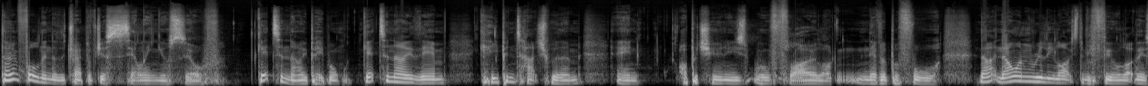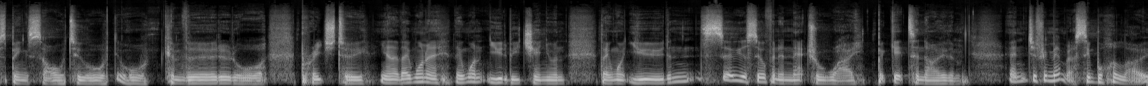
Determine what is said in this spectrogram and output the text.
don't fall into the trap of just selling yourself. Get to know people, get to know them, keep in touch with them, and opportunities will flow like never before. No, no one really likes to feel like they're being sold to or, or converted or preached to. You know, they want to they want you to be genuine. They want you to sell yourself in a natural way, but get to know them. And just remember, a simple hello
